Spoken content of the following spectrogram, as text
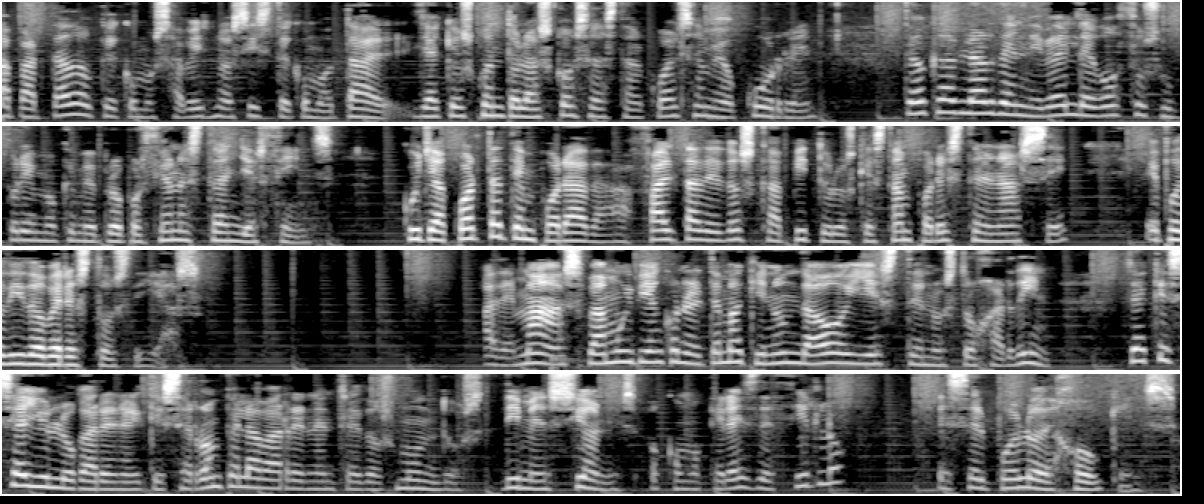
apartado que como sabéis no existe como tal, ya que os cuento las cosas tal cual se me ocurren, tengo que hablar del nivel de gozo supremo que me proporciona Stranger Things, cuya cuarta temporada, a falta de dos capítulos que están por estrenarse, he podido ver estos días. Además, va muy bien con el tema que inunda hoy este nuestro jardín, ya que si hay un lugar en el que se rompe la barrera entre dos mundos, dimensiones o como queráis decirlo, es el pueblo de Hawkins.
